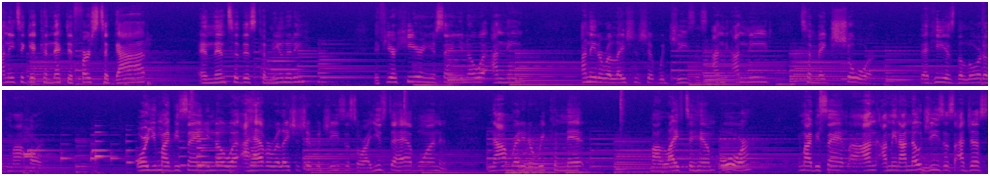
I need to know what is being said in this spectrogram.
I need to get connected first to God and then to this community. If you're here and you're saying, you know what, I need, I need a relationship with Jesus. I, I need to make sure that He is the Lord of my heart. Or you might be saying, you know what, I have a relationship with Jesus, or I used to have one, and now I'm ready to recommit my life to Him. Or you might be saying, I, I mean, I know Jesus, I just,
